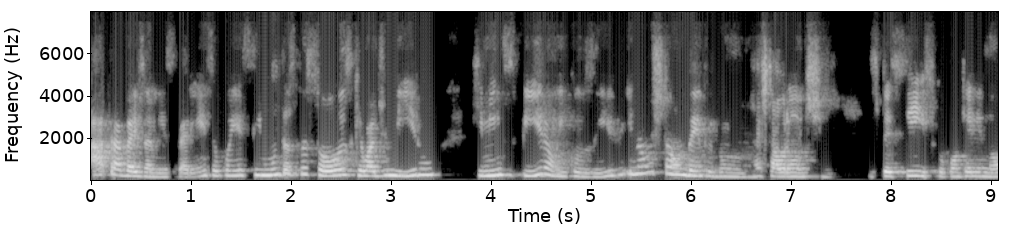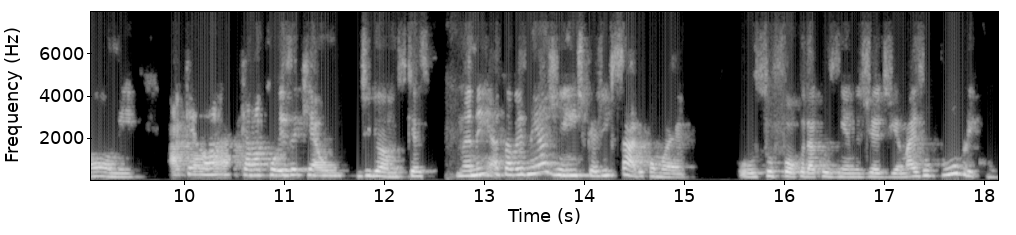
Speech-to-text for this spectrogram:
através da minha experiência, eu conheci muitas pessoas que eu admiro, que me inspiram, inclusive, e não estão dentro de um restaurante específico, com aquele nome, aquela, aquela coisa que é o, digamos, que não é nem, talvez nem a gente, que a gente sabe como é o sufoco da cozinha no dia a dia, mas o público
